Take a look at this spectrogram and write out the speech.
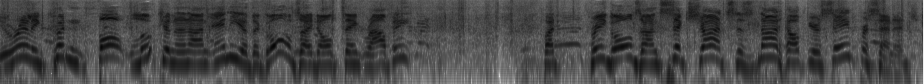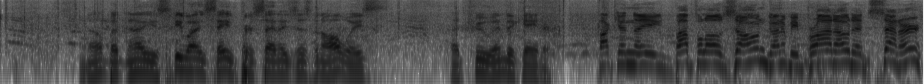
You really couldn't fault Luukkonen on any of the goals, I don't think, Ralphie. But three goals on six shots does not help your save percentage. Well, but now you see why save percentage isn't always a true indicator. Puck in the Buffalo zone, going to be brought out at center.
